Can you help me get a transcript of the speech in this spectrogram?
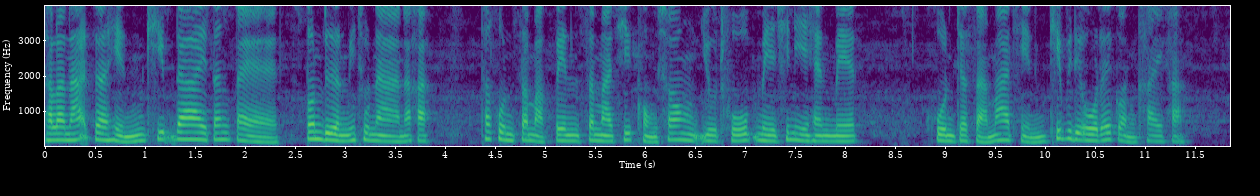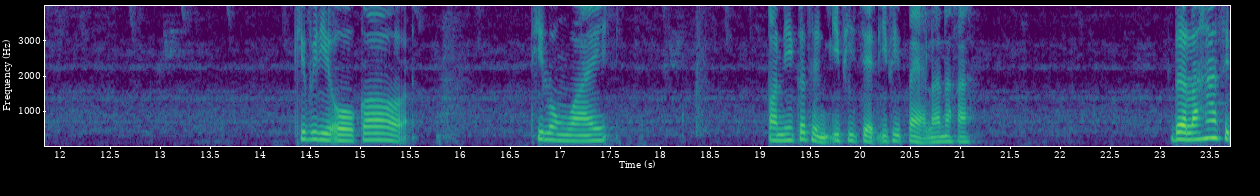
ธารณะจะเห็นคลิปได้ตั้งแต่ต้นเดือนมิถุนายนนะคะ ถ้าคุณสมัครเป็นสมาชิกของช่อง YouTube เมทินีแฮนด์เมด คุณจะสามารถเห็นคลิปวิดีโอได้ก่อนใครค่ะ คลิปวิดีโอก็ที่ลงไว้ ตอนนี้ก็ถึง EP 7 EP 8 แล้วนะคะ เดือนละ 50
